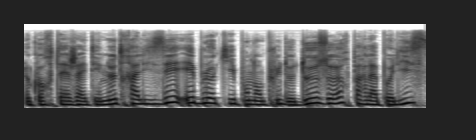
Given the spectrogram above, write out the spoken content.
Le cortège a été neutralisé et bloqué pendant plus de deux heures par la police.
